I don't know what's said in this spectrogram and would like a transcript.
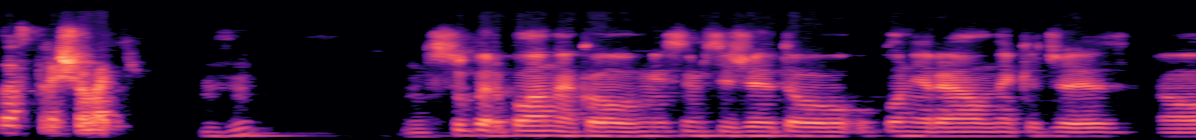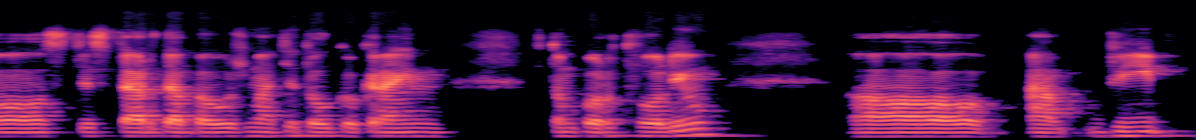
zastrešovať. Mm-hmm. Super plán, ako myslím si, že je to úplne reálne, keďže o, ste startup a už máte toľko krajín v tom portfóliu. O, a vy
